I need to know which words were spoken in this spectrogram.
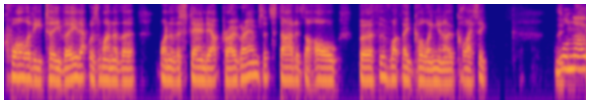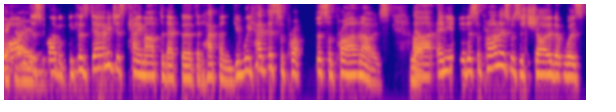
quality TV. That was one of the one of the standout programs that started the whole birth of what they're calling, you know, classic. Well, no, decade. I would describe it because Damages came after that birth had happened. We'd had the Sopra- the Sopranos, yeah. uh, and you know, the Sopranos was a show that was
